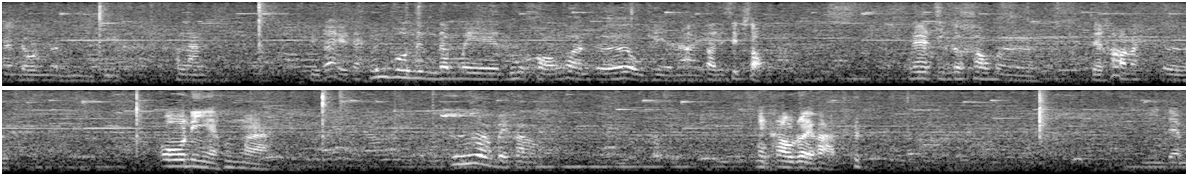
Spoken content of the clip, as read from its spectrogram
อะโดนกันหนึ่งทีพลังอยู่ได้อยู่ได้พื้นฟูหนึ่งดาเมจดูของก่อนเออโอเคได้ตอนนี้สิบสองแน่จริงก็เข้ามาเดี๋ยวเข้านะเออโอ้นี่ไงเพิ่งมาเอื้อไม่เข้า ไม่เข้าด้วยผ่านมีเดม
